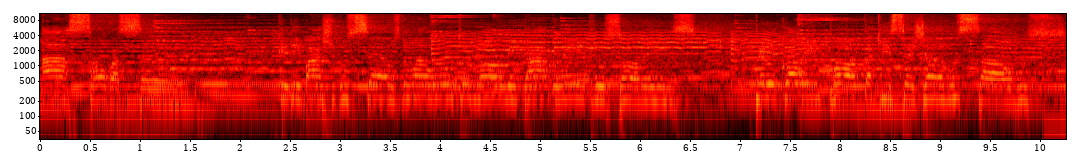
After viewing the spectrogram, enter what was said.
há salvação, porque debaixo dos céus não há outro nome dado entre os homens, pelo qual importa que sejamos salvos.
